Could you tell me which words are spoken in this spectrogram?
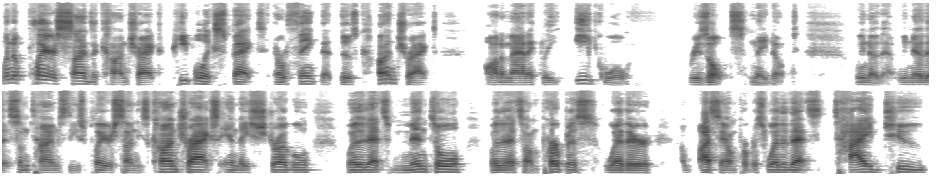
when a player signs a contract, people expect or think that those contracts automatically equal results, and they don't. We know that. We know that sometimes these players sign these contracts and they struggle, whether that's mental, whether that's on purpose, whether I say on purpose, whether that's tied to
